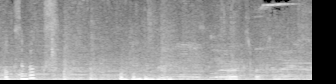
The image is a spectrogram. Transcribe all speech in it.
books and books. Books, books, and books.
